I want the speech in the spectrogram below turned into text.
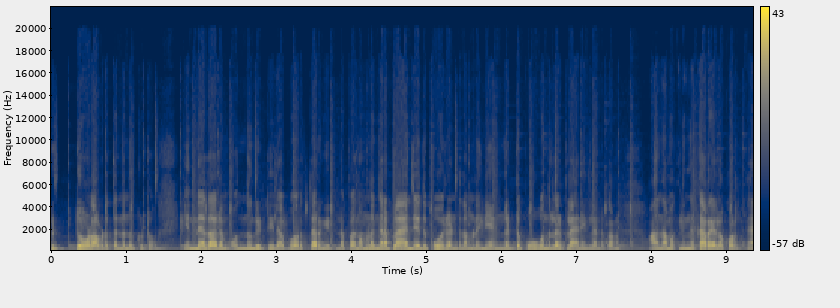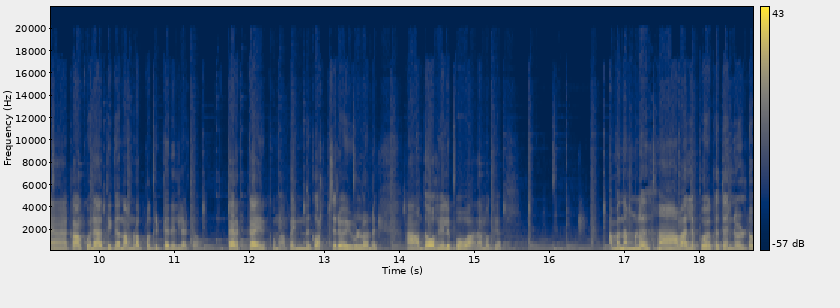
കിട്ടുമോളം അവിടെ തന്നെ നിൽക്കും കേട്ടോ ഇന്ന് ഏതായാലും ഒന്നും കിട്ടിയില്ല. പുറത്തിറങ്ങിയിട്ടുണ്ട്. അപ്പോൾ നമ്മളിങ്ങനെ പ്ലാൻ ചെയ്ത് പോരുന്നുണ്ട്. നമ്മളിനി എങ്ങോട്ട് പോകും എന്നുള്ളൊരു പ്ലാനിങ്ങിലുണ്ട് കാരണം നമുക്ക് നിങ്ങൾക്കറിയാലോ കുറ കാക്കൂന് അധികം നമ്മളപ്പോൾ കിട്ടലില്ല കേട്ടോ തിരക്കായിരിക്കും. അപ്പോൾ ഇന്ന് കുറച്ചൊരു ഒഴിവുള്ളതുകൊണ്ട് ദോഹയിൽ പോവാം. നമുക്ക് അപ്പം നമ്മൾ വല്ലപ്പോഴൊക്കെ തന്നെ കേട്ടോ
